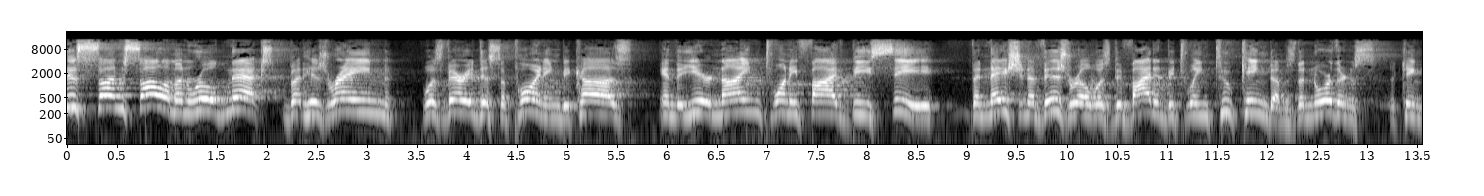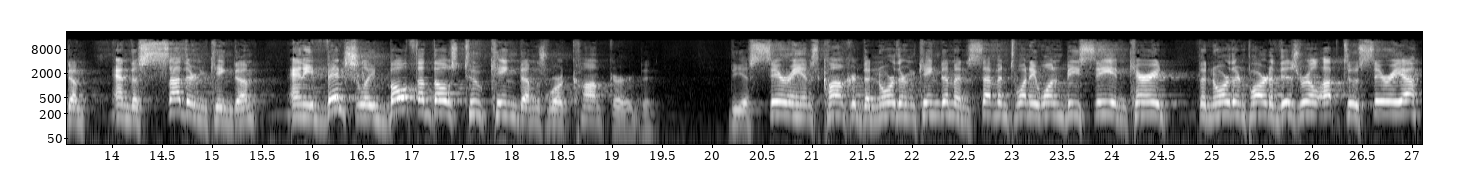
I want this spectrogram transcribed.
His son Solomon ruled next, but his reign was very disappointing because in the year 925 BC, the nation of Israel was divided between two kingdoms, the northern kingdom and the southern kingdom, and eventually both of those two kingdoms were conquered. The Assyrians conquered the northern kingdom in 721 BC and carried the northern part of Israel up to Syria.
